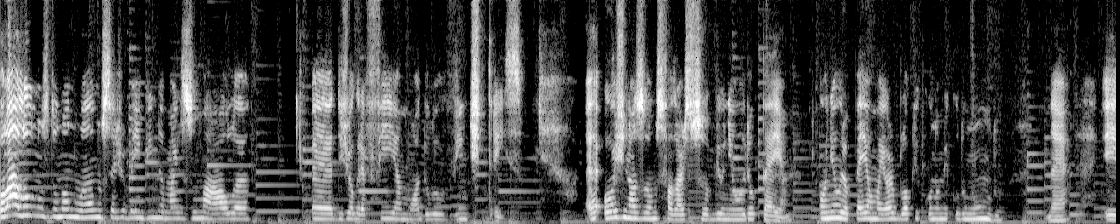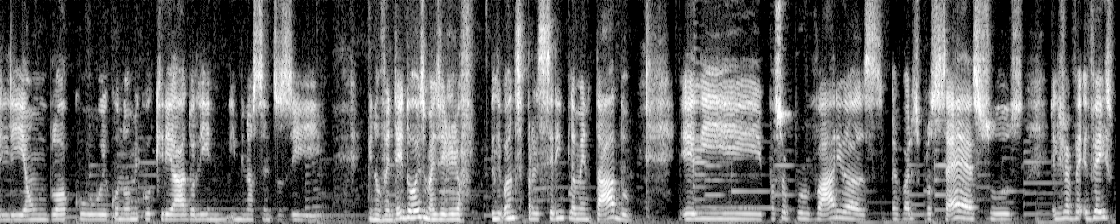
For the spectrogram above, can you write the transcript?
Olá, alunos do nono ano, sejam bem-vindos a mais uma aula é, de Geografia, módulo 23. É, hoje nós vamos falar sobre União Europeia. A União Europeia é o maior bloco econômico do mundo, né? Ele é um bloco econômico criado ali em 1992, mas ele já, antes para ser implementado, ele passou por várias, eh, vários processos, ele já veio,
